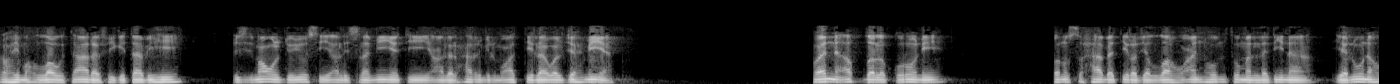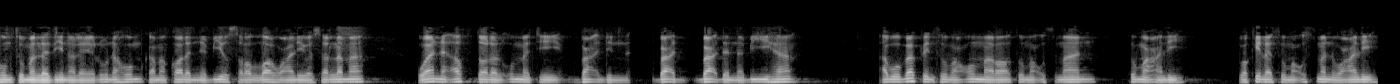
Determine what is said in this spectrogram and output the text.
رحمه الله تعالى في كتابه اجتماع الجيوش الإسلامية على الحرب المؤتلة والجهمية. وأن أفضل القرون قرن الصحابة رضي الله عنهم ثم الذين يلونهم ثم الذين لا يلونهم كما قال النبي صلى الله عليه وسلم وأن أفضل الأمة بعد بعد بعد نبيها أبو بكر ثم عمر ثم عثمان ثم علي. وقيل ثم عثمان وعلي.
